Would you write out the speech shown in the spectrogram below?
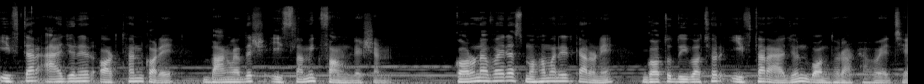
ইফতার আয়োজনের অর্থায়ন করে Bangladesh Islamic Foundation. Corona virus মহামারীর কারণে গত দুই বছর ইফতার আয়োজন বন্ধ রাখা হয়েছে।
